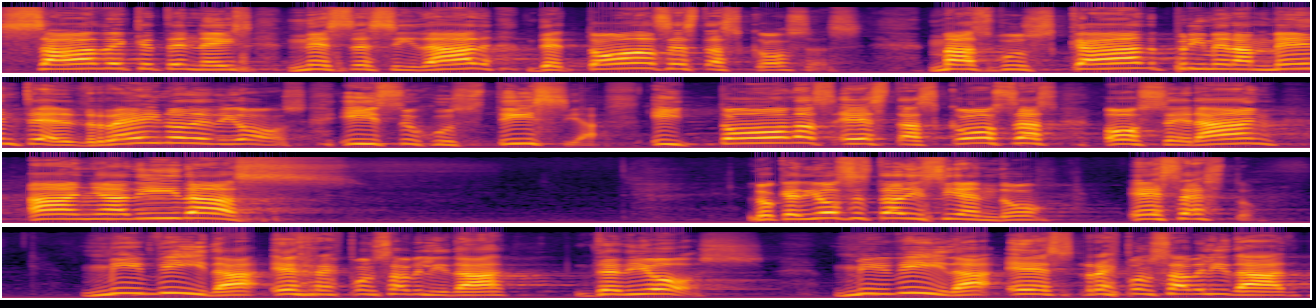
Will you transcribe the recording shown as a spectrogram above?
sabe que tenéis necesidad de todas estas cosas. Mas buscad primeramente el reino de Dios y su justicia, y todas estas cosas os serán añadidas. Lo que Dios está diciendo es esto. Mi vida es responsabilidad de Dios. Mi vida es responsabilidad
